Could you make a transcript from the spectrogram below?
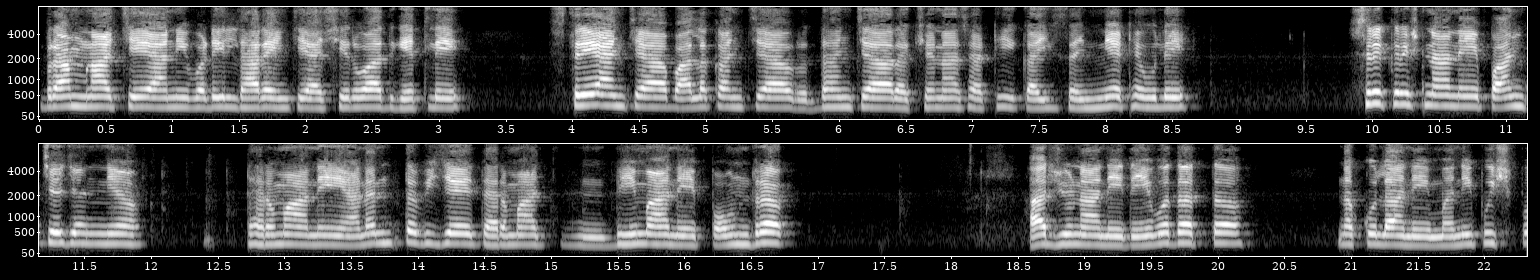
ब्राह्मणाचे आणि वडीलधाऱ्यांचे आशीर्वाद घेतले. स्त्रियांच्या बालकांच्या वृद्धांच्या रक्षणासाठी काही सैन्य ठेवले. श्रीकृष्णाने पांचजन्य धर्माने अनंत विजय धर्मा भीमाने पौंड्रक अर्जुनाने देवदत्त नकुलाने मणिपुष्प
